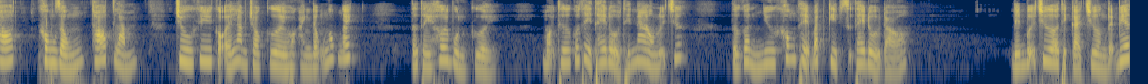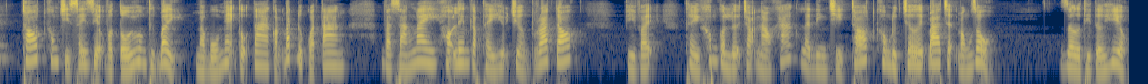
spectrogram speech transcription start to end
Todd không giống Todd lắm, trừ khi cậu ấy làm trò cười hoặc hành động ngốc nghếch. Tớ thấy hơi buồn cười. Mọi thứ có thể thay đổi thế nào nữa chứ? Tớ gần như không thể bắt kịp sự thay đổi đó. Đến bữa trưa thì cả trường đã biết Todd không chỉ say rượu vào tối hôm thứ bảy mà bố mẹ cậu ta còn bắt được quả tang và sáng nay họ lên gặp thầy hiệu trưởng Braddock. Vì vậy, thầy không còn lựa chọn nào khác là đình chỉ Todd không được chơi 3 trận bóng rổ. Giờ thì tớ hiểu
